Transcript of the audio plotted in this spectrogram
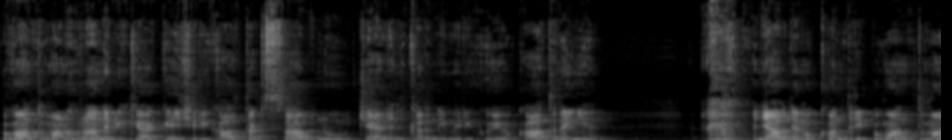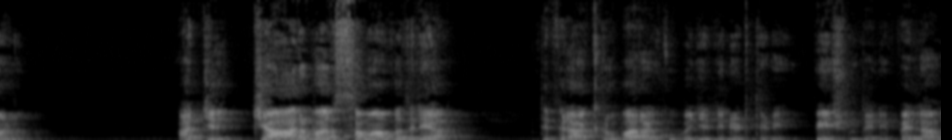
ਭਗਵੰਤ ਮਾਨ ਹੋਰਾਂ ਨੇ ਵੀ ਕਿਹਾ ਕਿ ਸ਼੍ਰੀ ਅਕਾਲ ਤਖਤ ਸਾਹਿਬ ਨੂੰ ਚੈਲੰਜ ਕਰਨ ਦੀ ਮੇਰੀ ਕੋਈ ਔਕਾਤ ਨਹੀਂ ਹੈ। ਪੰਜਾਬ ਦੇ ਮੁੱਖ ਮੰਤਰੀ ਭਗਵੰਤ ਮਾਨ ਅੱਜ ਚਾਰ ਵਾਰ ਸਮਾਂ ਬਦਲਿਆ ਤੇ ਫਿਰ ਆਖਰ ਉਹ 12 ਕੁ ਵਜੇ ਦੇ ਨੇੜੇ ਤੇੜੇ ਪੇਸ਼ ਹੁੰਦੇ ਨੇ। ਪਹਿਲਾਂ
